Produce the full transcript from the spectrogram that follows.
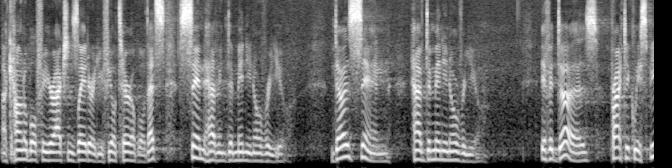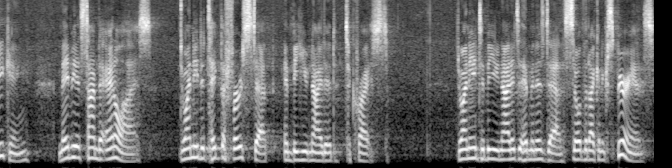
accountable for your actions later and you feel terrible. That's sin having dominion over you. Does sin have dominion over you? If it does, practically speaking, maybe it's time to analyze do I need to take the first step and be united to Christ? Do I need to be united to him in his death so that I can experience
